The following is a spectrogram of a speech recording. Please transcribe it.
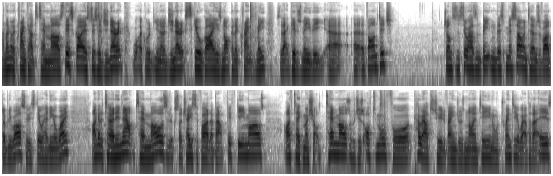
and I'm going to crank out to 10 miles. This guy is just a generic, what I could, you know, generic skill guy. He's not going to crank me, so that gives me the uh, advantage. Johnson still hasn't beaten this missile in terms of RWR, so he's still heading away. I'm going to turn in at 10 miles. It looks like Chaser fired about 15 miles. I've taken my shot 10 miles, which is optimal for co-altitude of Angels 19 or 20 or whatever that is.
